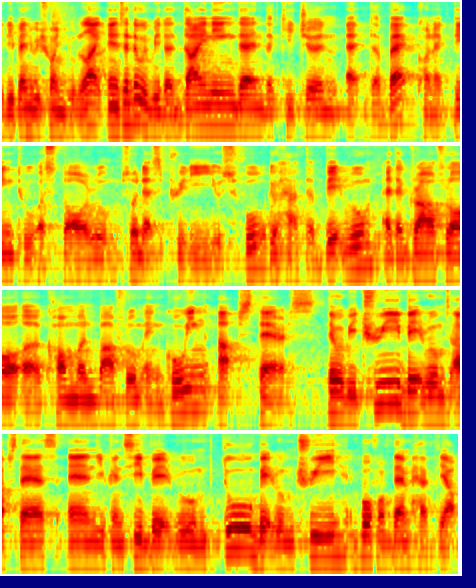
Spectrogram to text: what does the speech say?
it depends which one you like. And the center will be the dining, then the kitchen at the back connecting to a storeroom. So that's pretty useful. You have the bedroom at the ground floor, a common bathroom and going upstairs. There will be three bedrooms upstairs and you can see bedroom 2, bedroom 3. Both of them have their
